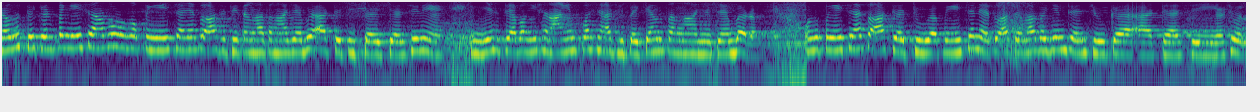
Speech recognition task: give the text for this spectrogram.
Dan untuk bagian pengisian pun untuk pengisiannya itu ada di tengah-tengah chamber, ada di bagian sini. Intinya setiap pengisian angin itu pasti ada di bagian tengahnya chamber untuk pengisian itu ada dua pengisian yaitu ada magazine dan juga ada single. Shoot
